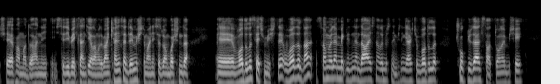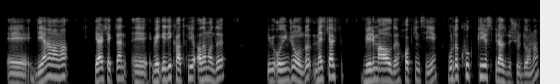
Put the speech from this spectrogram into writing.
şey yapamadı. Hani istediği beklentiyi alamadı. Ben kendisine demiştim hani sezon başında e, Waddle'ı seçmişti. Waddle'dan Samuel'den beklediğinden daha iyisini alabilirsin demiştim. Gerçi Waddle'ı çok güzel sattı. Ona bir şey e, diyemem ama gerçekten e, beklediği katkıyı alamadı bir oyuncu oldu. Metcalf verimi aldı. Hopkins iyi. Burada Cook Pierce biraz düşürdü onu.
